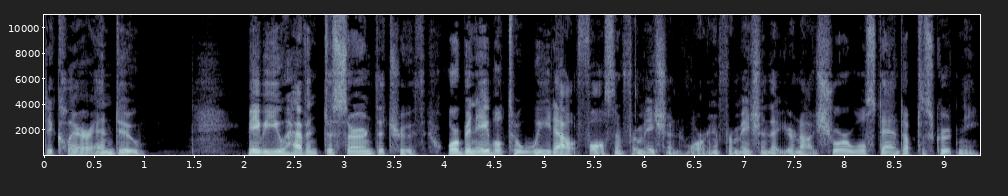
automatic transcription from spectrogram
declare, and do. Maybe you haven't discerned the truth or been able to weed out false information or information that you're not sure will stand up to scrutiny.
